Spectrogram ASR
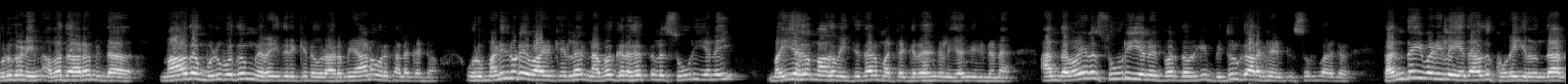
முருகனின் அவதாரம் இந்த மாதம் முழுவதும் நிறைந்திருக்கிற ஒரு அருமையான ஒரு காலகட்டம். ஒரு மனிதனுடைய வாழ்க்கையில் நவகிரகத்தில் சூரியனை மையகமாக வைத்துதான் மற்ற கிரகங்கள் இயங்குகின்றன. அந்த வகையில் சூரியனை பொறுத்தவரைக்கும் பிதுர்காரர்கள் என்று சொல்வார்கள். தந்தை வழியில் ஏதாவது குறை இருந்தால்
